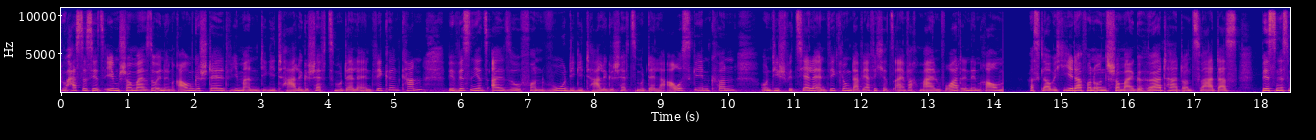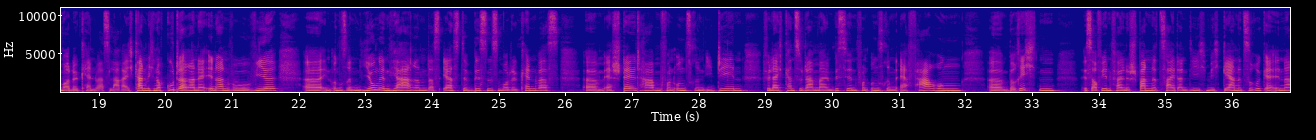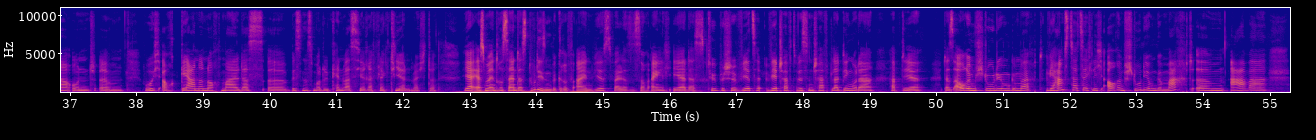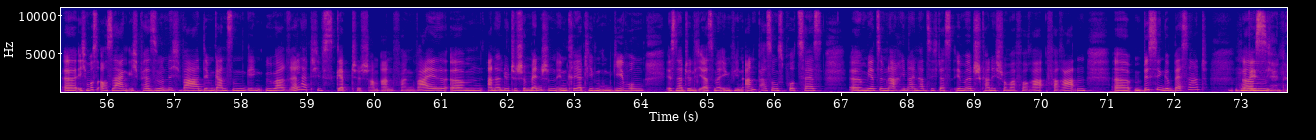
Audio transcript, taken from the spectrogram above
Du hast es jetzt eben schon mal so in den Raum gestellt, wie man digitale Geschäftsmodelle entwickeln kann. Wir wissen jetzt also, von wo digitale Geschäftsmodelle ausgehen können. Und die spezielle Entwicklung, da werfe ich jetzt einfach mal ein Wort in den Raum, was, glaube ich, jeder von uns schon mal gehört hat, und zwar das Business Model Canvas, Lara. Ich kann mich noch gut daran erinnern, wo wir äh, in unseren jungen Jahren das erste Business Model Canvas ähm, erstellt haben von unseren Ideen. Vielleicht kannst du da mal ein bisschen von unseren Erfahrungen äh, berichten ist auf jeden Fall eine spannende Zeit, an die ich mich gerne zurückerinnere und ähm, wo ich auch gerne nochmal das äh, Business Model Canvas hier reflektieren möchte. Ja, erstmal interessant, dass du diesen Begriff einwirfst, weil das ist auch eigentlich eher das typische Wir Wirtschaftswissenschaftler-Ding oder habt ihr das auch im Studium gemacht? Wir haben es tatsächlich auch im Studium gemacht, ähm, aber äh, ich muss auch sagen, ich persönlich war dem Ganzen gegenüber relativ skeptisch am Anfang, weil ähm, analytische Menschen in kreativen Umgebungen ist natürlich erstmal irgendwie ein Anpassungsprozess. Ähm, jetzt im Nachhinein hat sich das Image, kann ich schon mal verra verraten, äh, ein bisschen gebessert. Ein bisschen.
